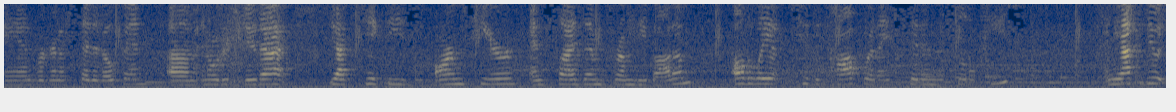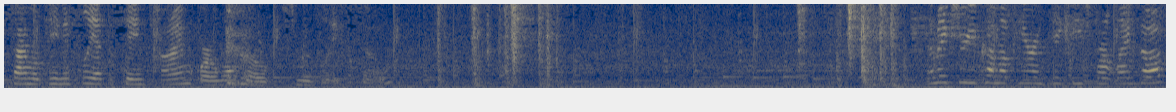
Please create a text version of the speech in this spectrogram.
and we're gonna set it open. Um, in order to do that, you have to take these arms here and slide them from the bottom all the way up to the top where they sit in this little piece. And you have to do it simultaneously at the same time or it won't go smoothly, so. Now make sure you come up here and take these front legs off.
